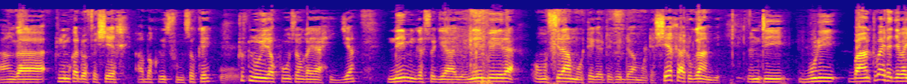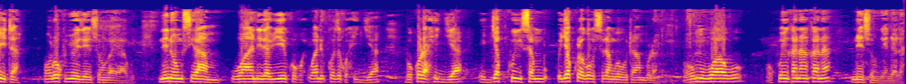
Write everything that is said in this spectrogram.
ah, nga tuli mukadde waffe sheekh abubakar yusufu musoke tutunulira ku nsonga ya hijja n'emigaso gyayo n'embeera omusiraamu otegeretekeddwamu otya sheekh atugambye nti buli bantu bayita gye bayita olw'okunyweza ensonga yaabwe. Naye n'omusiraamu wandirabyeko wandikoze ku hijja bwekola hijja ejja kukulaga obusiraamu bwe butambula. Obumu bwabwo okwenkanankana n'ensonga endala.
